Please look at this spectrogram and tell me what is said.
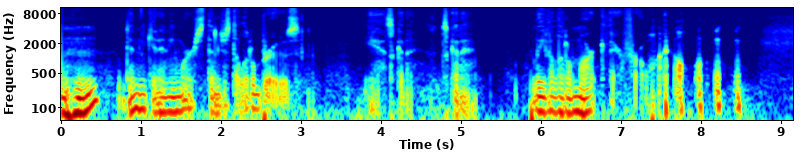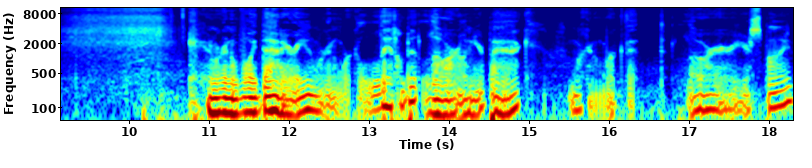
Mm-hmm. Didn't get any worse than just a little bruise. Yeah, it's gonna it's gonna leave a little mark there for a while. And we're gonna avoid that area. We're gonna work a little bit lower on your back. We're gonna work that lower area of your spine.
